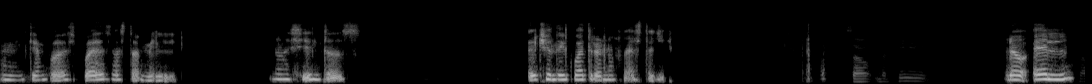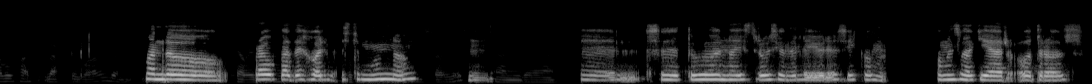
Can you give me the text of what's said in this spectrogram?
un tiempo después, hasta 1984, no fue hasta allí. Pero él, cuando Prabhupada dejó este mundo, Mm. Él se detuvo en la distribución de libros y com- comenzó a guiar otros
